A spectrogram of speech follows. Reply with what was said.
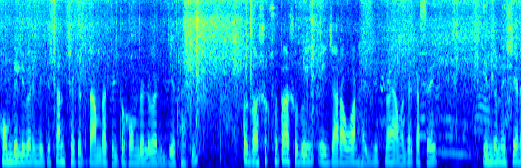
হোম ডেলিভারি নিতে চান, সেক্ষেত্রে আমরা কিন্তু হোম ডেলিভারি দিয়ে থাকি। তো দর্শক, শ্রোতা, শুধু এই যারা ওয়ান হাইব্রিড নয়, আমাদের কাছে ইন্দোনেশিয়ান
